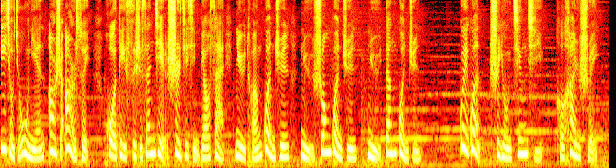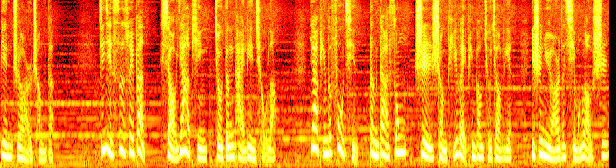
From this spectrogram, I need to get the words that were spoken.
一九九五年，二十二岁获第四十三届世界锦标赛女团冠军、女双冠军、女单冠军。桂冠是用荆棘和汗水编织而成的。仅仅四岁半，小亚平就登台练球了。亚平的父亲邓大松是省体委乒乓球教练。也是女儿的启蒙老师。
